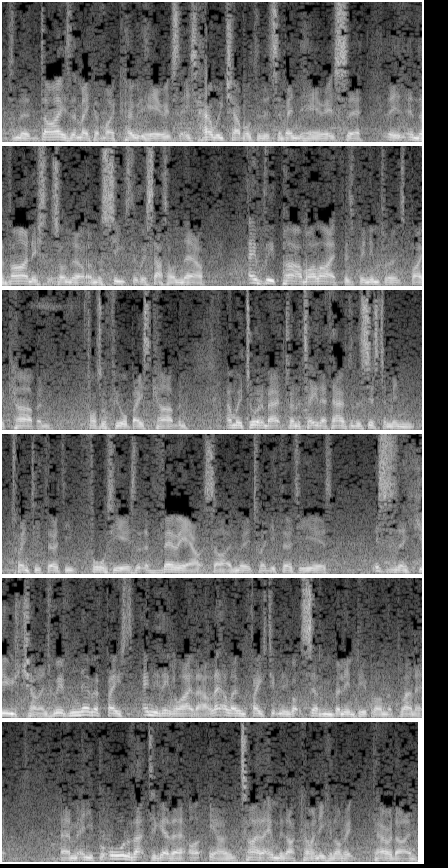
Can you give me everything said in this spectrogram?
it's in the dyes that make up my coat here. It's, it's how we travel to this event here. It's uh, in the varnish that's on the, on the seats that we're sat on now. Every part of our life has been influenced by carbon, fossil fuel based carbon. And we're talking about trying to take that out of the system in 20, 30, 40 years at the very outside, maybe 20, 30 years. This is a huge challenge. We've never faced anything like that, let alone faced it when you've got 7 billion people on the planet. Um, and you put all of that together, uh, you know, and tie that in with our current economic paradigm,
